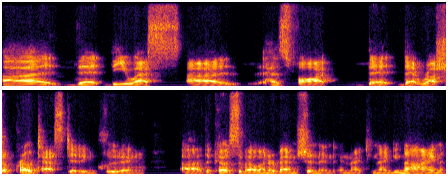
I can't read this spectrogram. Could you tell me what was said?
uh, that the us uh, has fought that that Russia protested, including uh, the Kosovo intervention in, in, 1999,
